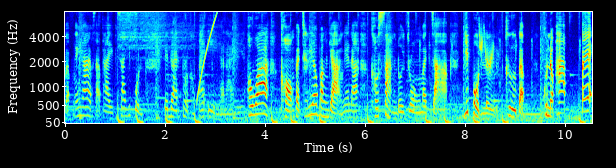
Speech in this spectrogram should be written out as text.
แบบง่ายๆภาษาไทย พิซซ่าญี่ปุ่น เป็นร้านโปรดของป้าเองอะร้านนี้เพราะว่าของแบตเตอรี่บางอย่างเนี่ยนะเขาสั่งโดยตรงมาจากญี่ปุ่นเลย คือแบบคุณภาพเป๊ะ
